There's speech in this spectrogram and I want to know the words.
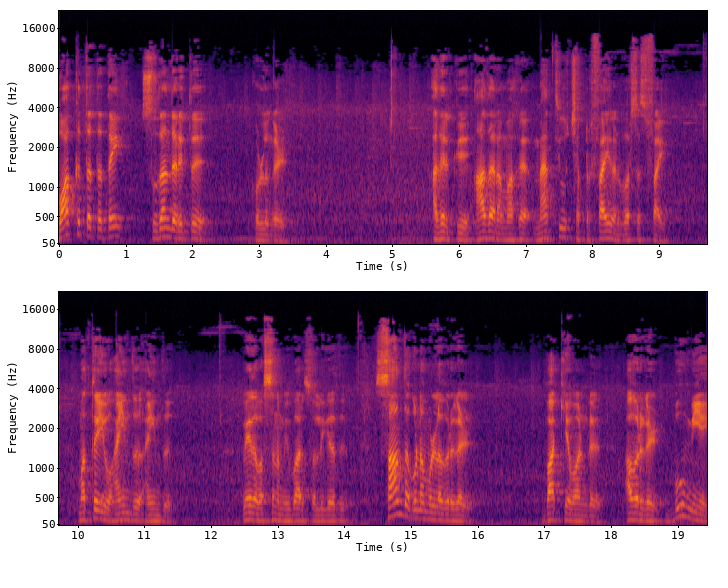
வாக்கு தத்தத்தை சுதந்திரித்து கொள்ளுங்கள். அதற்கு ஆதாரமாக Matthew chapter five and verses five மத்தையு ஐந்து ஐந்து. வேத வசனம் இவ்வாறு சொல்லுகிறது. சாந்த குணமுள்ளவர்கள் பாக்கியவான்கள் அவர்கள் பூமியை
